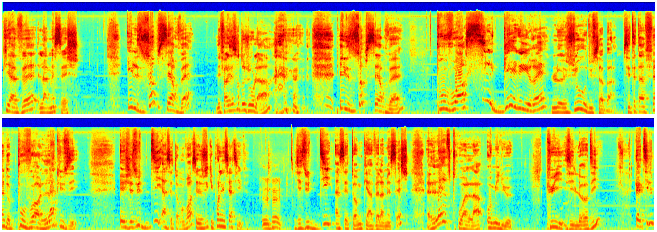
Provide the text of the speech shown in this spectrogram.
qui avait la main sèche. Ils observaient, les pharisiens sont toujours là, ils observaient pour voir s'il guérirait le jour du sabbat. C'était afin de pouvoir l'accuser. Et Jésus dit à cet homme, on voit, c'est Jésus qui prend l'initiative. Jésus dit à cet homme qui avait la main sèche, lève-toi là au milieu. Puis il leur dit, est-il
